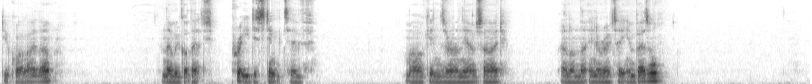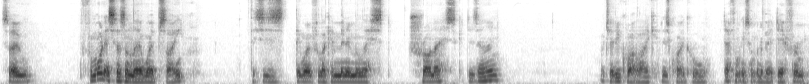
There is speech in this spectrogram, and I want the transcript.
Do quite like that. And then we've got that pretty distinctive markings around the outside and on that inner rotating bezel. So from what it says on their website, this is they went for like a minimalist Tron-esque design which I do quite like. It is quite cool. Definitely something a bit different.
